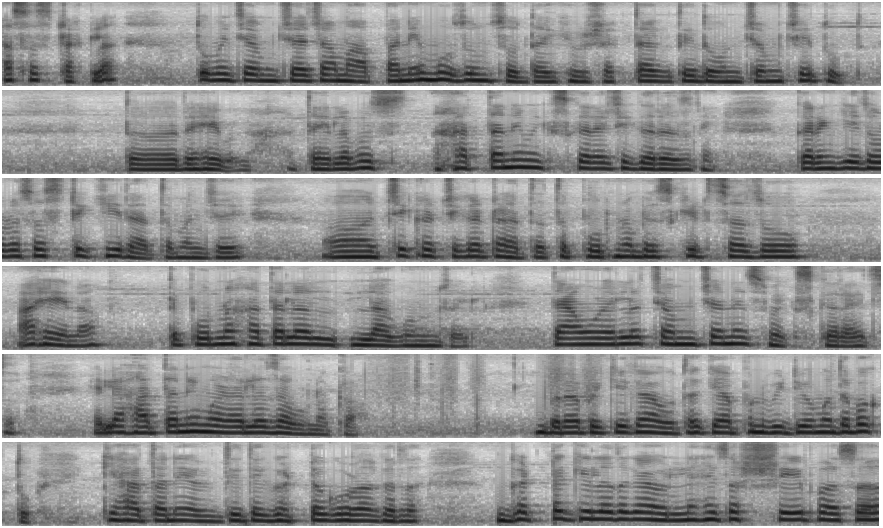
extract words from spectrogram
असंच टाकलं. तुम्ही चमच्याच्या मापाने मोजूनसुद्धा घेऊ शकता अगदी दोन चमचे दूध. तर हे बघा आता ह्याला बस हाताने मिक्स करायची गरज नाही. कारण की थोडंसं स्टिकी राहतं म्हणजे चिकट चिकट राहतं. तर पूर्ण बिस्किटचा जो आहे ना ते पूर्ण हाताला लागून जाईल. त्यामुळे ह्याला चमच्यानेच मिक्स करायचं. ह्याला हाताने मळायला जाऊ नका. बऱ्यापैकी काय होतं की आपण व्हिडिओमध्ये बघतो की हाताने अगदी ते घट्ट गोळा करतात. घट्ट केलं तर काय होईल ना ह्याचा शेप असा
